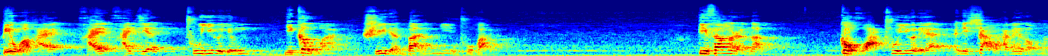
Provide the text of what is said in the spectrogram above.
比我还还还尖，出一个营，你更晚，十一点半你出发的。第三个人呢，更滑，出一个连，人家下午还没走呢。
